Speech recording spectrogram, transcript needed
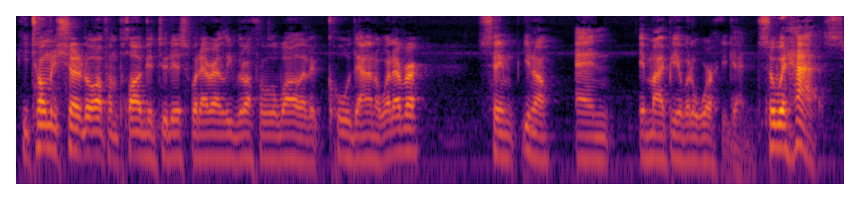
he told me to shut it off, unplug it, do this, whatever. I leave it off a little while, let it cool down or whatever. Same, you know, and it might be able to work again. So it has.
